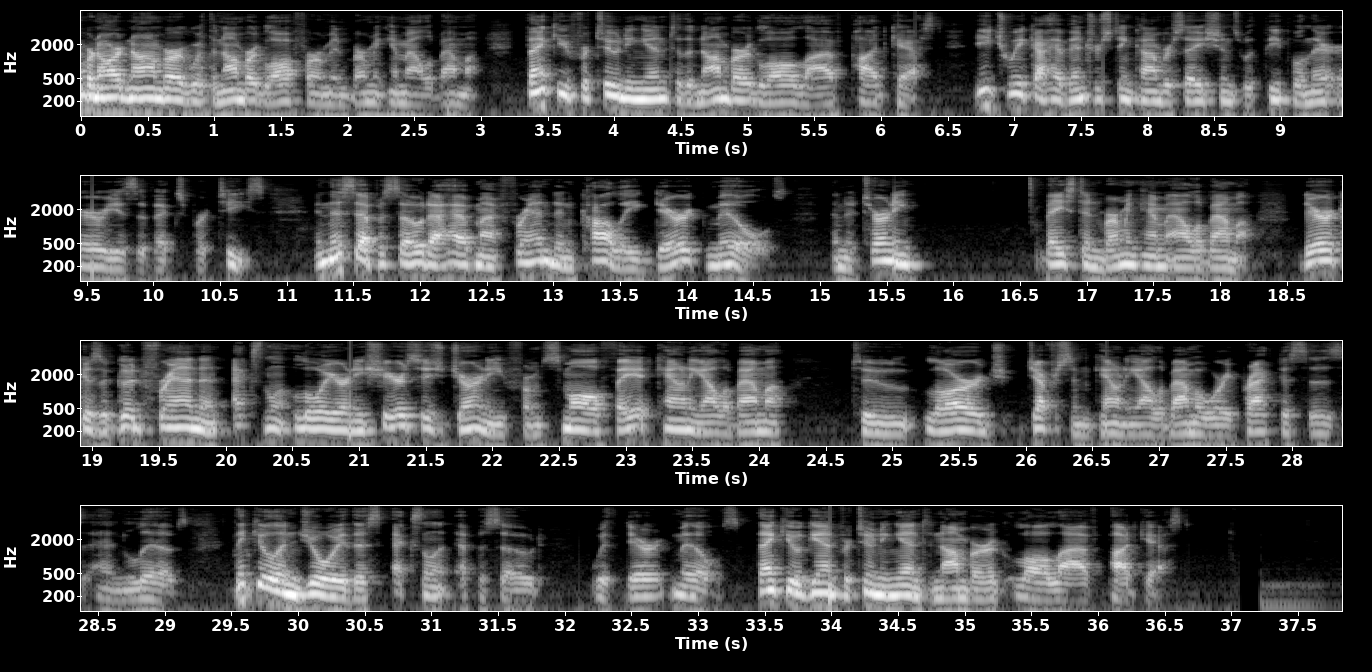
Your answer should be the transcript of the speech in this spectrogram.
I'm Bernard Nomberg with the Nomberg Law Firm in Birmingham, Alabama. Thank you for tuning in to the Nomberg Law Live podcast. Each week, I have interesting conversations with people in their areas of expertise. In this episode, I have my friend and colleague, Derek Mills, an attorney based in Birmingham, Alabama. Derek is a good friend, an excellent lawyer, and he shares his journey from small Fayette County, Alabama to large Jefferson County, Alabama, where he practices and lives. Think you'll enjoy this excellent episode with Derek Mills. Thank you again for tuning in to Nomberg Law Live podcast.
